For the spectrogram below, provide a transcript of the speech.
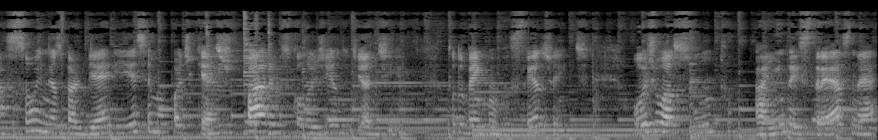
Olá, sou Inês Barbieri e esse é meu podcast para Psicologia no Dia a Dia. Tudo bem com vocês, gente? Hoje o assunto, ainda estresse, né?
